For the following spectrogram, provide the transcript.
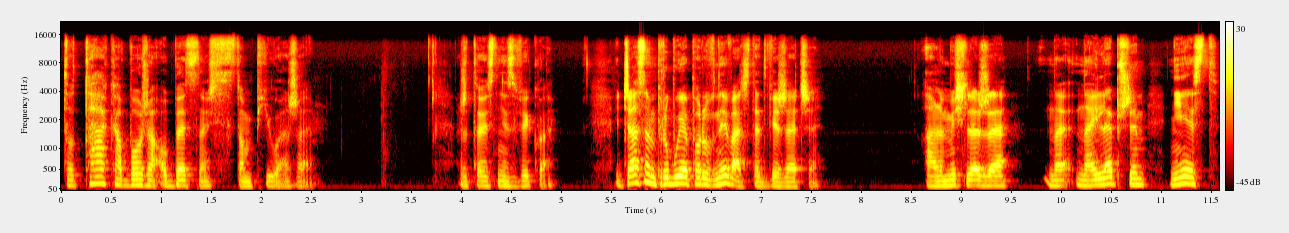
to taka Boża obecność wstąpiła, że, że to jest niezwykłe. I czasem próbuję porównywać te dwie rzeczy ale myślę, że na, najlepszym nie jest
